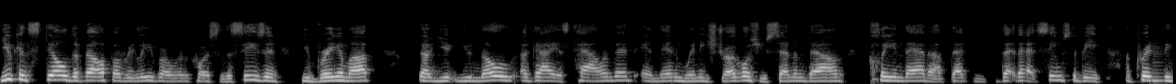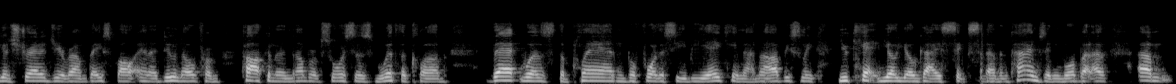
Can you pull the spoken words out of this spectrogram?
you can still develop a reliever over the course of the season. You bring him up, you you know a guy is talented, and then when he struggles, you send him down, clean that up. That that that seems to be a pretty good strategy around baseball. And I do know from talking to a number of sources with the club that was the plan before the CBA came out. Now, obviously, you can't yo-yo guys six, seven times anymore. But I, um,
